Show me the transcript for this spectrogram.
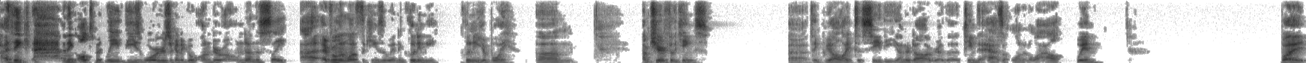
I think I think ultimately these Warriors are going to go under owned on this slate. Uh, everyone wants the Kings to win, including me, including your boy. Um, I'm cheering for the Kings. Uh, I think we all like to see the underdog or the team that hasn't won in a while win. But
